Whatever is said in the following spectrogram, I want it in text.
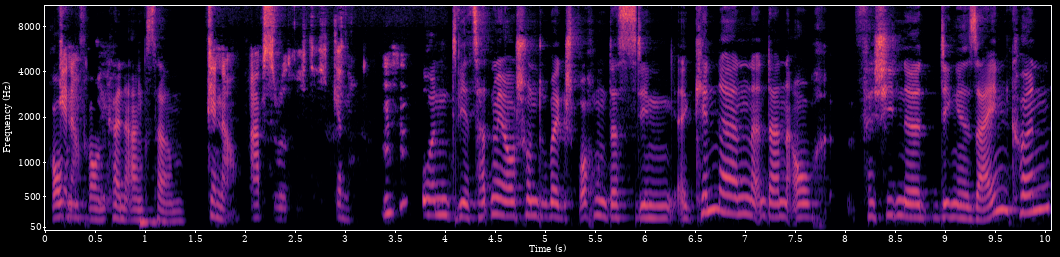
brauchen genau. die Frauen keine Angst haben. Genau, absolut richtig, genau. Mhm. Und jetzt hatten wir auch schon drüber gesprochen, dass den äh, Kindern dann auch verschiedene Dinge sein können.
